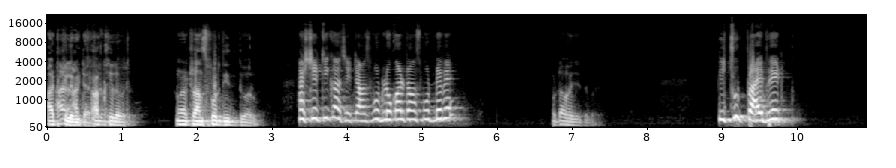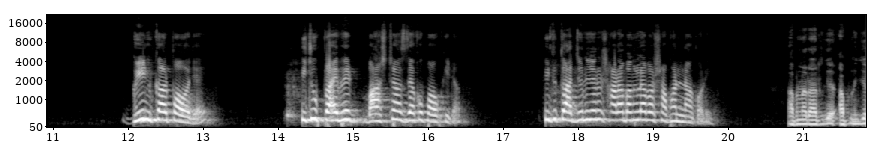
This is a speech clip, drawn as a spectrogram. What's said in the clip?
আট কিলোমিটার। আট কিলোমিটার। আমরা ট্রান্সপোর্ট দিয়ে দিতে পারব। হ্যাঁ সে ঠিক আছে। ট্রান্সপোর্ট লোকাল ট্রান্সপোর্ট নেবে। ওটা হয়ে যেতে পারে। কিছু প্রাইভেট গ্রিন কার পাওয়া যায়। কিছু প্রাইভেট বাস টাস দেখো পাও কি না কিন্তু তার জন্য যেন সারা বাংলা আবার সাফার না করে। আপনার আজকে আপনি যে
